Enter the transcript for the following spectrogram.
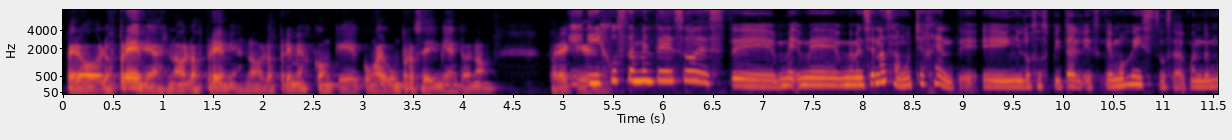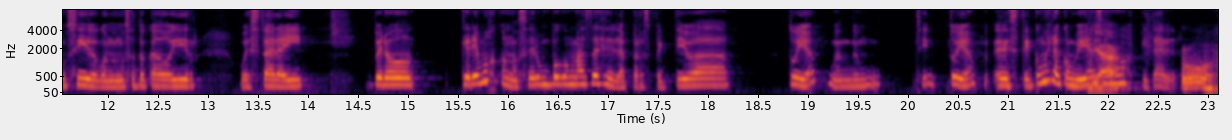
Pero los premios, ¿no? Los premios, ¿no? Los premios con, que, con algún procedimiento, ¿no? Para que... y, justamente eso, este, me, me, mencionas a mucha gente en los hospitales que hemos visto, o sea, cuando hemos ido, cuando nos ha tocado ir o estar ahí, pero queremos conocer un poco más desde la perspectiva tuya, Sí, tuya. Este, ¿Cómo es la convivencia en un hospital? Uf.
